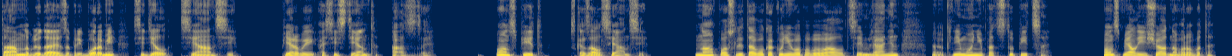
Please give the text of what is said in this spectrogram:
Там, наблюдая за приборами, сидел Сианси, первый ассистент Аззы. «Он спит», — сказал Сианси. «Но после того, как у него побывал землянин, э, к нему не подступиться. Он смял еще одного робота».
